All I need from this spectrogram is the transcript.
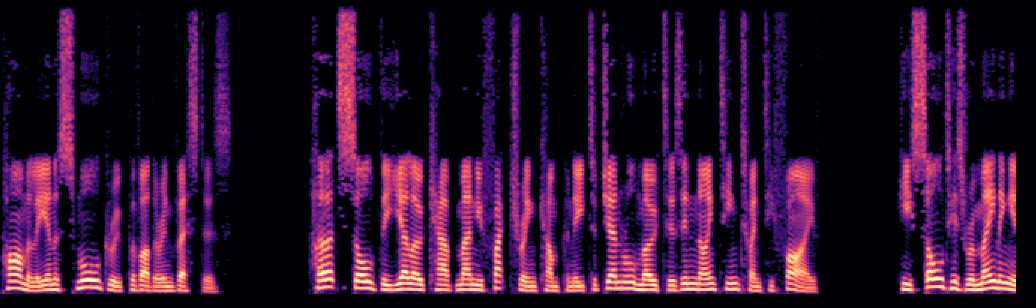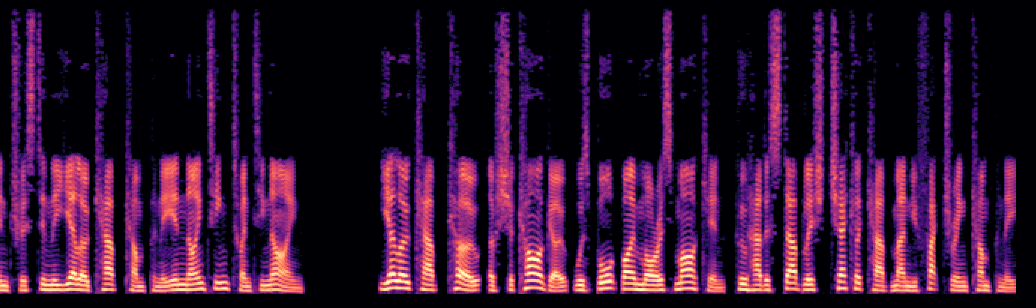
Parmelee and a small group of other investors. Hertz sold the Yellow Cab Manufacturing Company to General Motors in 1925. He sold his remaining interest in the Yellow Cab Company in 1929. Yellow Cab Co., of Chicago was bought by Morris Markin, who had established Checker Cab Manufacturing Company,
